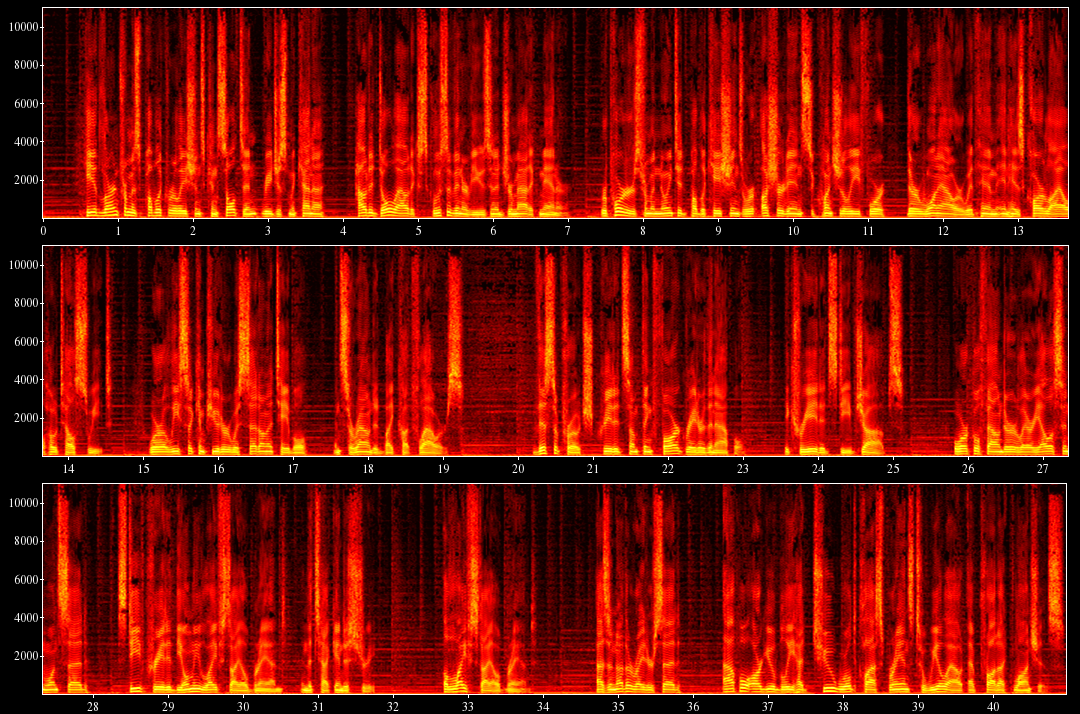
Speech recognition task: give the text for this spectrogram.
He had learned from his public relations consultant, Regis McKenna, how to dole out exclusive interviews in a dramatic manner. Reporters from anointed publications were ushered in sequentially for their one hour with him in his Carlyle Hotel suite, where a Lisa computer was set on a table and surrounded by cut flowers. This approach created something far greater than Apple. It created Steve Jobs. Oracle founder Larry Ellison once said, Steve created the only lifestyle brand in the tech industry. A lifestyle brand. As another writer said, Apple arguably had two world class brands to wheel out at product launches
